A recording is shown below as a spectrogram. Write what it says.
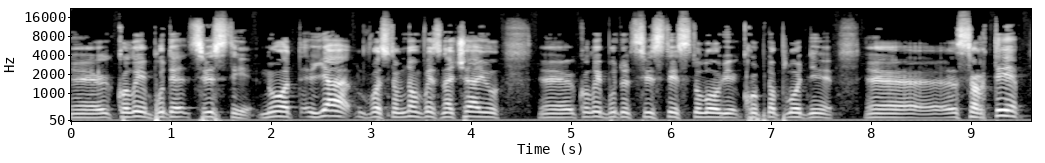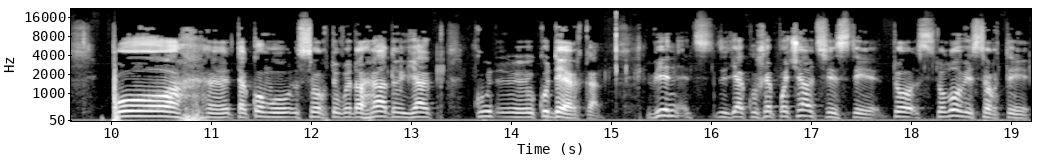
е, коли буде цвісти. Ну от я в основному визначаю, е, коли будуть цвісти столові крупноплодні е, сорти по такому сорту винограду, як ку- кудерка. Він, як уже почав цвісти, то столові сорти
